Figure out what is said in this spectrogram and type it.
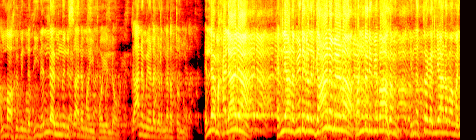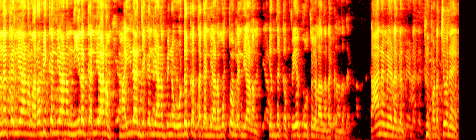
അള്ളാഹുവിന്റെ ദീൻ എല്ലാം ഇന്ന് നിസ്സാരമായി പോയല്ലോ. ഗാനമേളകൾ നടത്തുന്നു. എല്ലാം ഹലാല. കല്യാണ വീടുകളിൽ ഗാനമേള. പണ്ടൊരു വിവാഹം. ഇന്ന് എത്ര കല്യാണമാ? മഞ്ഞ കല്യാണം അറബി കല്യാണം നീല കല്യാണം മൈലാഞ്ചി കല്യാണം പിന്നെ ഒടുക്കത്തെ കല്യാണം മൊത്തം കല്യാണം. എന്തൊക്കെ പേക്കൂത്തുകളാ നടക്കുന്നത്? ഗാനമേളകൾ. പടച്ചവനെ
